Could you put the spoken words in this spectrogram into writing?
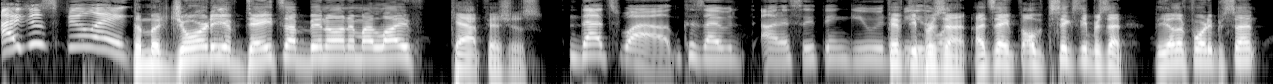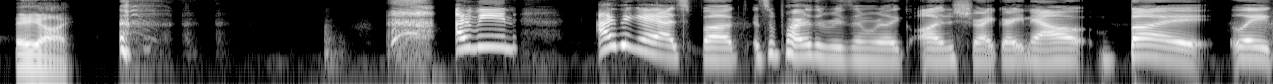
I just feel like the majority of dates I've been on in my life, catfishes. that's wild because I would honestly think you would be the Fifty percent. I'd say oh, 60 percent. The other forty percent, AI. I mean, I think AI is fucked. It's a part of the reason we're like on strike right now. But like,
